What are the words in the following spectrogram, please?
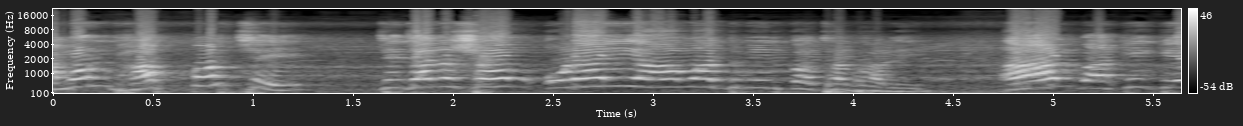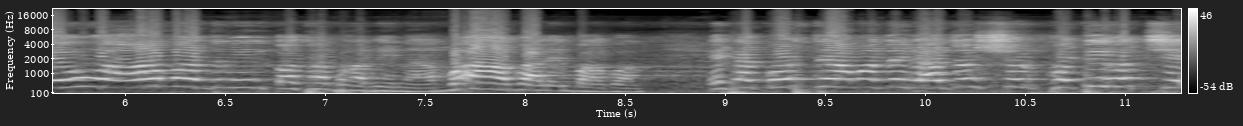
এমন ভাব করছে যে যেন সব ওরাই আম আদমির কথা ভাবে, আর বাকি কেউ আম আদমির কথা ভাবে না। বাবারে বাবা, এটা করতে আমাদের রাজস্বর ক্ষতি হচ্ছে,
